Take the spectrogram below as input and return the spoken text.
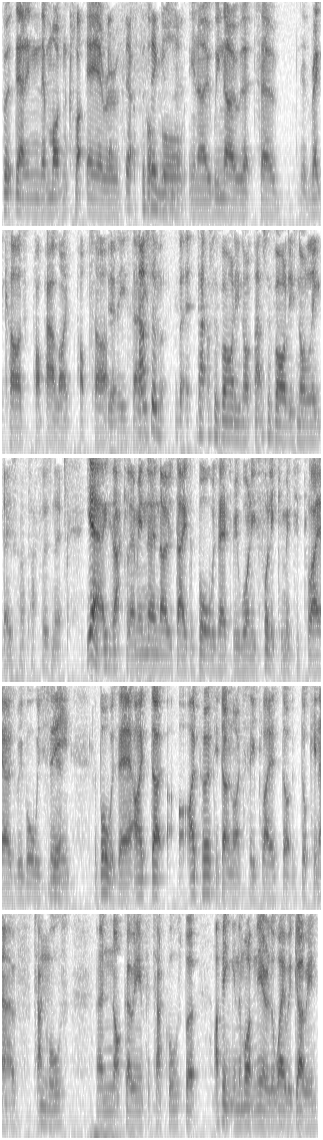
But then in the modern cl- era of That's the football, thing, you know, we know that, uh, red cards pop out like pop tarts Yeah. these days. That's a that- that's a Vardy not that's a Vardy's non-league days kind of tackle, isn't it? Yeah, exactly. I mean, in those days, the ball was there to be won. He's a fully committed player, as we've always seen. Yeah. The ball was there. I, I personally don't like to see players ducking out of tackles Hmm. and not going in for tackles. But I think in the modern era, the way we're going,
